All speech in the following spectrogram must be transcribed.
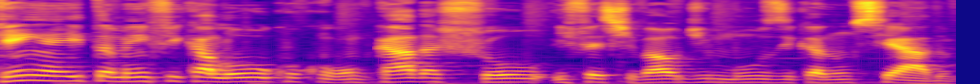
Quem aí também fica louco com cada show e festival de música anunciado?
